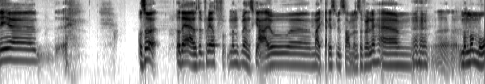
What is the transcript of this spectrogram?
De eh, Og så og det er jo fordi at Men mennesker er jo eh, merkelig skrudd sammen, selvfølgelig. Um, eh, Men man må,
